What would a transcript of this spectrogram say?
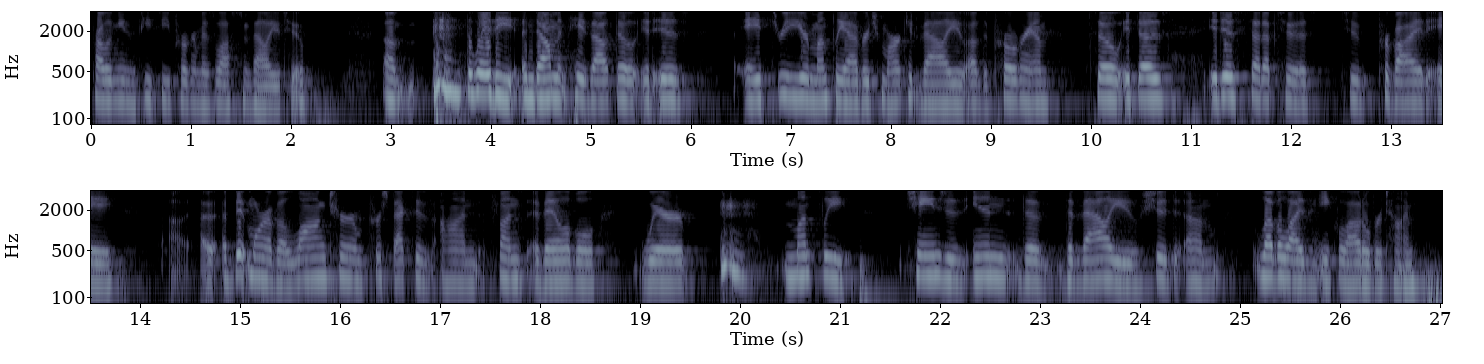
probably means the PCE program has lost some value too. Um, the way the endowment pays out, though, it is a three-year monthly average market value of the program. So it does, it is set up to, us to provide a, uh, a, a bit more of a long-term perspective on funds available where monthly changes in the, the value should um, levelize and equal out over time.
